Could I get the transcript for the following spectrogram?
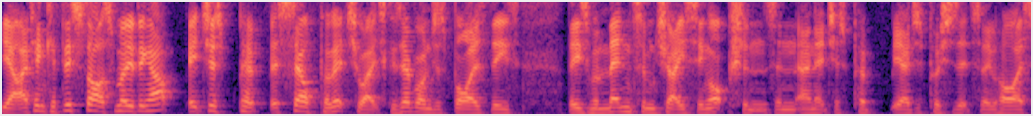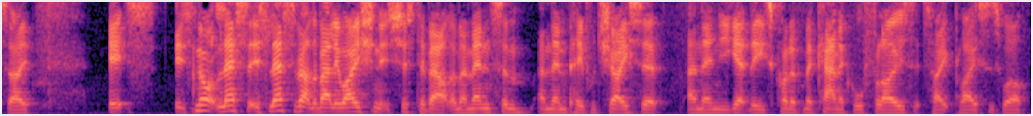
yeah, I think if this starts moving up, it just self perpetuates because everyone just buys these these momentum chasing options and, and it just yeah just pushes it too high. So, it's it's not less it's less about the valuation it's just about the momentum and then people chase it and then you get these kind of mechanical flows that take place as well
